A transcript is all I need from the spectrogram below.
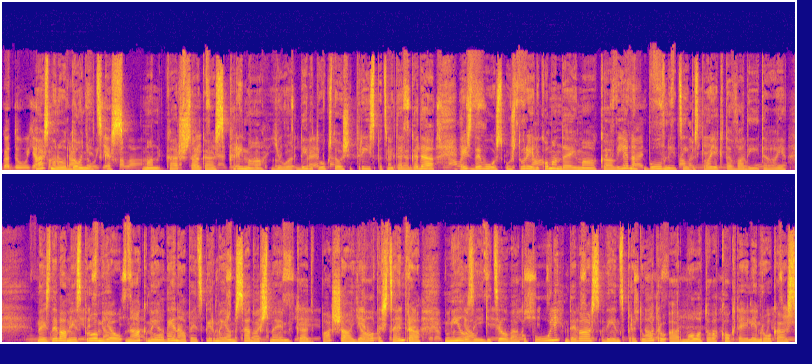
году я Esmu no Doņetskas. Man karš sākās Krimā, jo 2013. gadā es devos uz turieni komandējumā kā viena būvniecības projekta vadītāja. Mēs devāmies prom jau nākamajā dienā pēc pirmajām sadursmēm, kad pašā Jaltas centrā milzīgi cilvēku pūļi devās viens pret otru ar molotova kokteļiem rokās.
